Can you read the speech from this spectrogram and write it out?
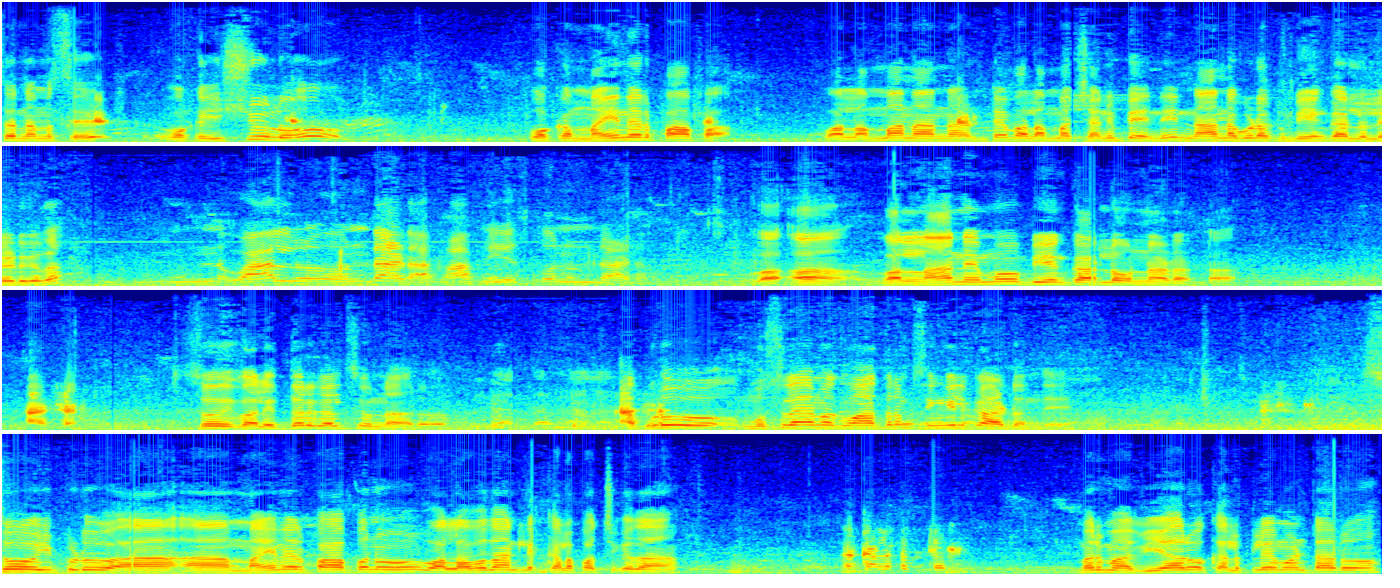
సార్ నమస్తే ఒక ఇష్యూలో ఒక మైనర్ పాప వాళ్ళ అమ్మ నాన్న అంటే వాళ్ళ అమ్మ చనిపోయింది. నాన్న కూడా బియ్యం కార్డులో లేడు కదా? వాళ్ళు ఉండాడు ఆ పాపని వేసుకొని ఉండాడు. వాళ్ళ నాన్నేమో బియ్యం కార్డులో ఉన్నాడంట. సో వాళ్ళిద్దరు కలిసి ఉన్నారు. అప్పుడు ముసలాయమకు మాత్రం సింగిల్ కార్డు ఉంది. సో ఇప్పుడు ఆ- ఆ మైనర్ పాపను వాళ్ళ అవ్వదాంట్లో కలపచ్చు కదా. మరి మా విఆర్ఓ కలపలేమంటారు?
